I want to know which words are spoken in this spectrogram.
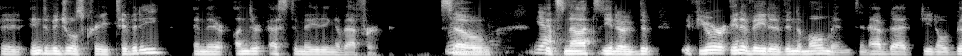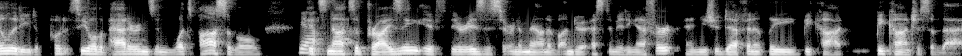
uh, individuals' creativity and their underestimating of effort. So mm, yeah. it's not, you know, the, if you're innovative in the moment and have that, you know, ability to put see all the patterns and what's possible, yeah. it's not surprising if there is a certain amount of underestimating effort, and you should definitely be caught be conscious of that.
